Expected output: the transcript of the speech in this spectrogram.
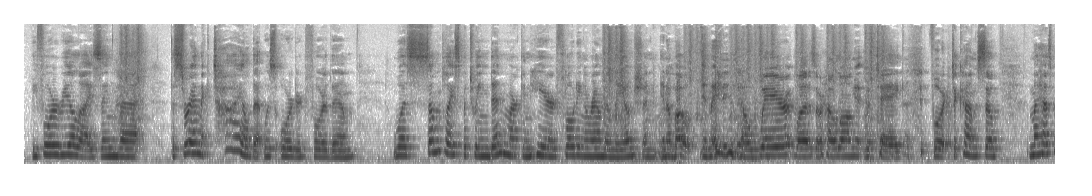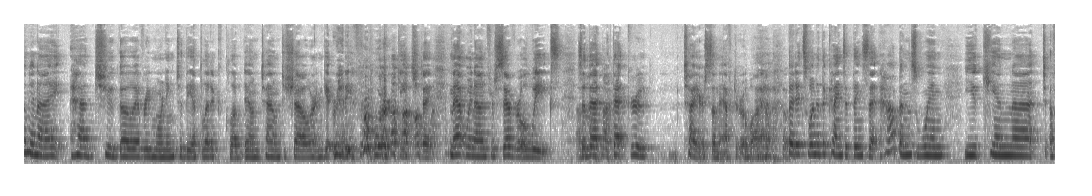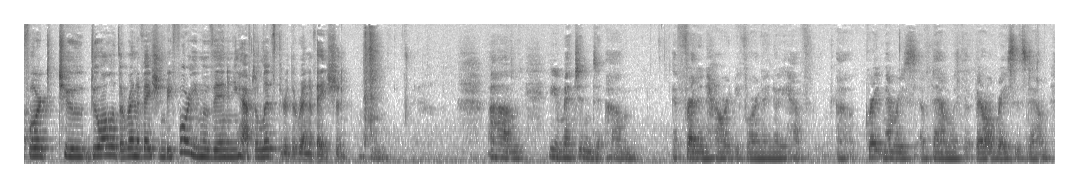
before realizing that the ceramic tile that was ordered for them was someplace between Denmark and here floating around on the ocean in a boat and they didn't know where it was or how long it would take for it to come. So my husband and I had to go every morning to the athletic club downtown to shower and get ready for work each day. And that went on for several weeks. So that that grew tiresome after a while. but it's one of the kinds of things that happens when you cannot afford to do all of the renovation before you move in and you have to live through the renovation. Um, you mentioned um, Fred and Howard before, and I know you have uh, great memories of them with the barrel races down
